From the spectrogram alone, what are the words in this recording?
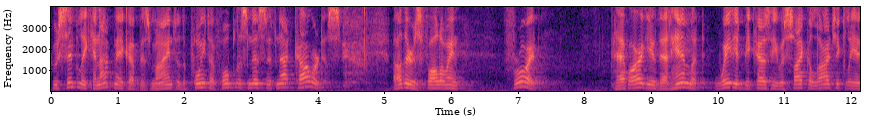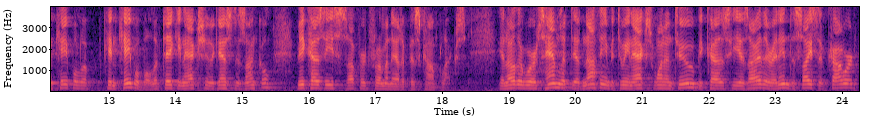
who simply cannot make up his mind to the point of hopelessness, if not cowardice. Others, following Freud, have argued that Hamlet waited because he was psychologically incapable of, incapable of taking action against his uncle because he suffered from an Oedipus complex. In other words, Hamlet did nothing between Acts 1 and 2 because he is either an indecisive coward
